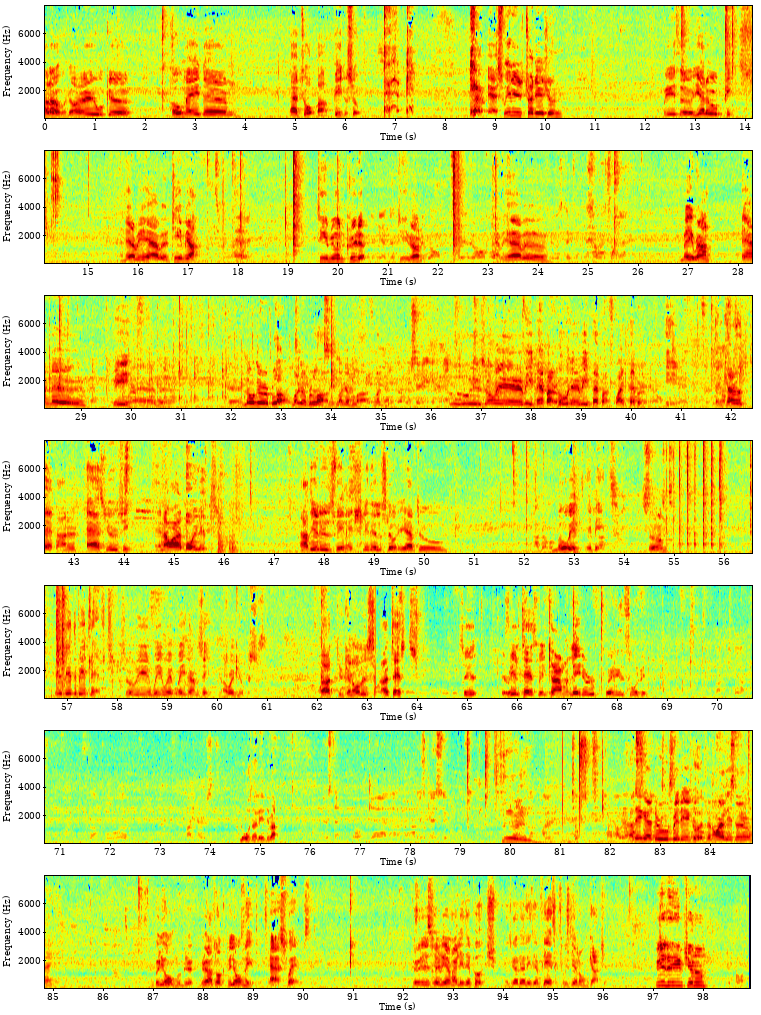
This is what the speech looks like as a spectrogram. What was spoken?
Har jag gjort uh, homemade um, pea soup. A Swedish tradition with uh, yellow peas. And there we have timjan. Uh, timjan krydda. Timjan. And we have uh, Mayron and uh, we have uh, uh, Lagerblad, Lagerblad, Lagerblad, who is Så har vi vitpeppar, red pepper, white pepper here. And carrot and onion as you see. And now I boil it until it's finished, little slow. You have to move it a bit. So a little bit left. So we, we wait, and see how it looks. But you can always I test. See, the real test will come later when you solve it. Blåsa lite va? Just det. Och eh, han lyckades ju. Mm. Tufft. I think I do pretty good. Sen har jag lite buljong och grönsaksbuljong i. Äh, As well. Ska vi servera med lite punch. Jag ska ha lite fläsk vid sidan om kanske. Vi ser ut genom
